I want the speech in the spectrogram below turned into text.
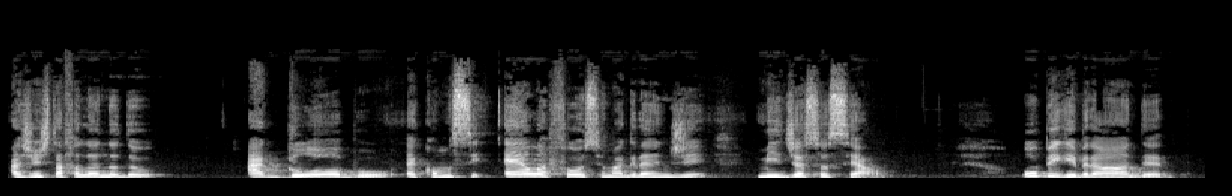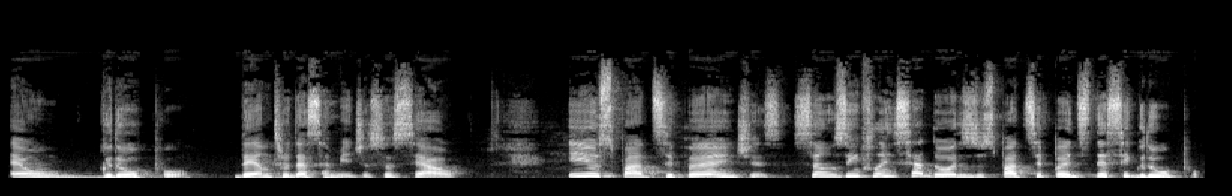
a gente está falando do a Globo é como se ela fosse uma grande mídia social. O Big Brother é um grupo dentro dessa mídia social e os participantes são os influenciadores, os participantes desse grupo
